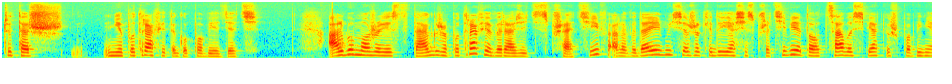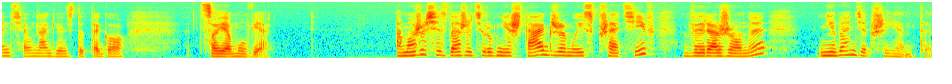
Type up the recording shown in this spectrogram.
Czy też nie potrafię tego powiedzieć? Albo może jest tak, że potrafię wyrazić sprzeciw, ale wydaje mi się, że kiedy ja się sprzeciwię, to cały świat już powinien się nagiąć do tego, co ja mówię. A może się zdarzyć również tak, że mój sprzeciw wyrażony nie będzie przyjęty.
